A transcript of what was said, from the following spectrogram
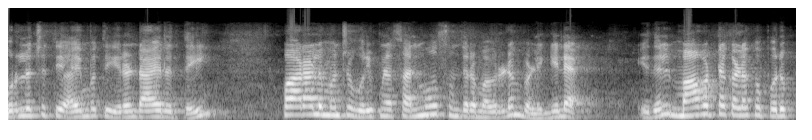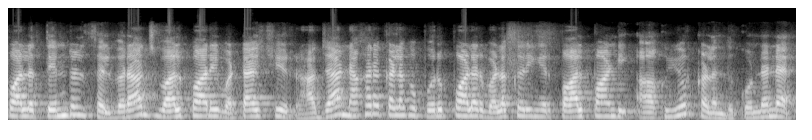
ஒரு லட்சத்தி ஐம்பத்தி இரண்டாயிரத்தை பாராளுமன்ற உறுப்பினர் சண்முக சுந்தரம் அவரிடம் வழங்கினர். இதில் மாவட்ட கழக பொறுப்பாளர் தென்றல் செல்வராஜ் வால்பாறை வட்டாட்சியர் ராஜா நகர கழக பொறுப்பாளர் வழக்கறிஞர் பால்பாண்டி ஆகியோர் கலந்து கொண்டனர்.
